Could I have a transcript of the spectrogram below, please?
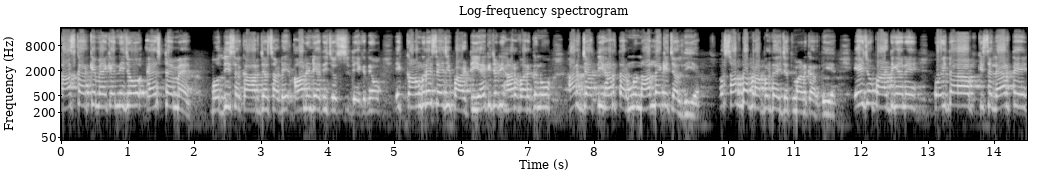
ਖਾਸ ਕਰਕੇ ਮੈਂ ਕਹਿੰਨੀ ਜੋ ਇਸ ਟਾਈਮ ਹੈ, ਮੋਦੀ ਸਰਕਾਰ ਜਾਂ ਸਾਡੇ ਆਲ ਇੰਡੀਆ ਦੀ ਜੋ ਤੁਸੀਂ ਦੇਖਦੇ ਹੋ ਇੱਕ ਕਾਂਗਰਸ ਹੈ ਜੀ ਪਾਰਟੀ ਹੈ ਕਿ ਜਿਹੜੀ ਹਰ ਵਰਗ ਨੂੰ, ਹਰ ਜਾਤੀ, ਹਰ ਧਰਮ ਨੂੰ ਨਾਲ ਲੈ ਕੇ ਚੱਲਦੀ ਹੈ ਔਰ ਸਭ ਦਾ ਬਰਾਬਰ ਦਾ ਇੱਜ਼ਤ ਮਾਣ ਕਰਦੀ ਹੈ। ਇਹ ਜੋ ਪਾਰਟੀਆਂ ਨੇ, ਕੋਈ ਤਾਂ ਕਿਸੇ ਲਹਿਰ ਤੇ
